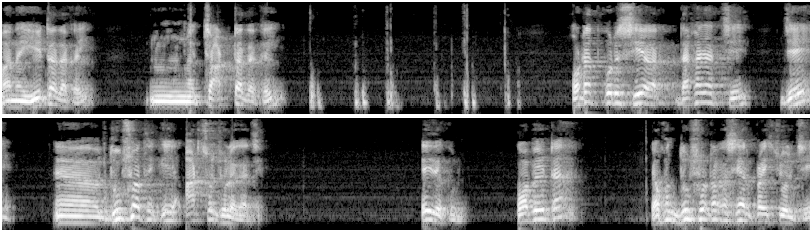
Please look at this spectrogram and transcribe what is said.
মানে এটা দেখাই চারটা দেখাই। হঠাৎ করে শেয়ার দেখা যাচ্ছে যে দুশো থেকে আটশো চলে গেছে। এই দেখুন, কবে এটা? যখন দুশো টাকা শেয়ার প্রাইস চলছে,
